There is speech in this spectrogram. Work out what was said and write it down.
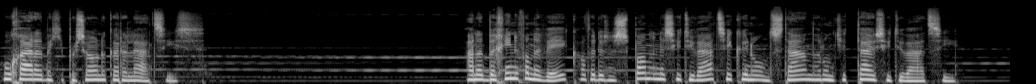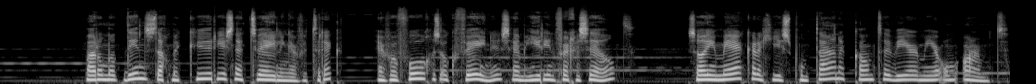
Hoe gaat het met je persoonlijke relaties? Aan het begin van de week had er dus een spannende situatie kunnen ontstaan rond je thuissituatie. Maar omdat dinsdag Mercurius naar tweelingen vertrekt en vervolgens ook Venus hem hierin vergezelt, zal je merken dat je je spontane kanten weer meer omarmt.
